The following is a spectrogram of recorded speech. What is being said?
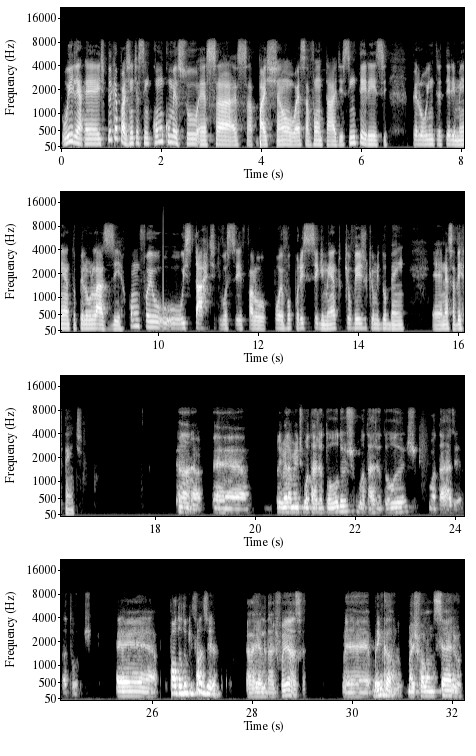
William, é, explica pra gente assim como começou essa, essa paixão, essa vontade, esse interesse pelo entretenimento, pelo lazer. Como foi o, o start que você falou, pô, eu vou por esse segmento que eu vejo que eu me dou bem é, nessa vertente? Cara, é, primeiramente, boa tarde a todos, boa tarde a todas, boa tarde a todos. É, falta do que fazer. A realidade foi essa. É, brincando, mas falando sério,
